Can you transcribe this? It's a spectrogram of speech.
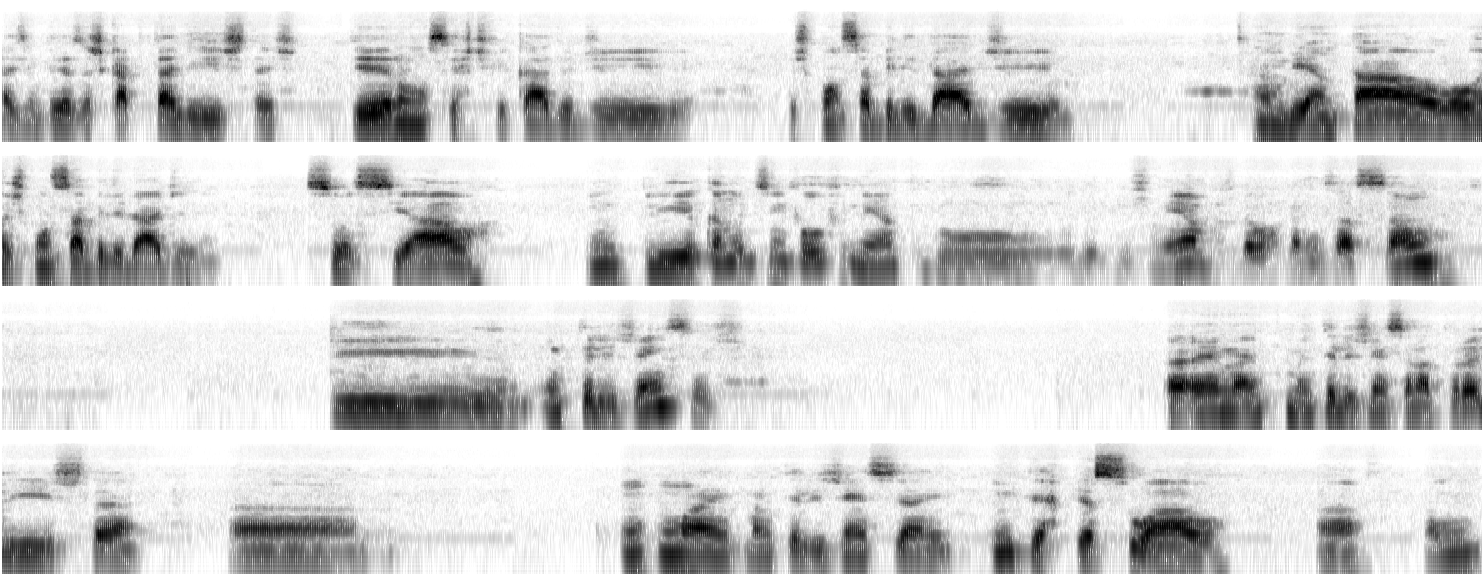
as empresas capitalistas ter um certificado de responsabilidade ambiental ou responsabilidade social implica no desenvolvimento do, dos membros da organização de inteligências, é, uma, inteligência naturalista, ah, uma, uma inteligência interpessoal, tá? então,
